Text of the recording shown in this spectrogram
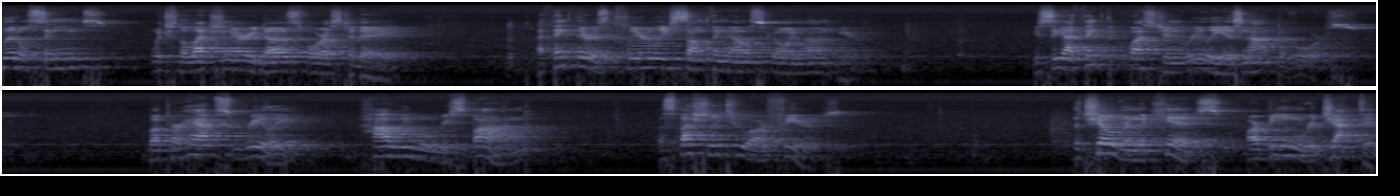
little scenes, which the lectionary does for us today, I think there is clearly something else going on here. You see, I think the question really is not divorce, but perhaps really how we will respond, especially to our fears. The children, the kids, are being rejected.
